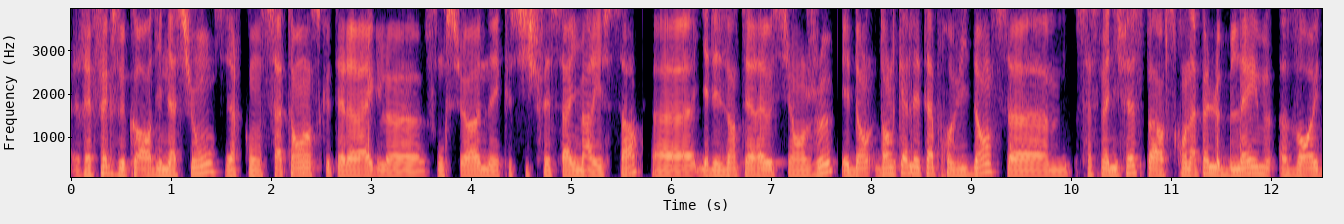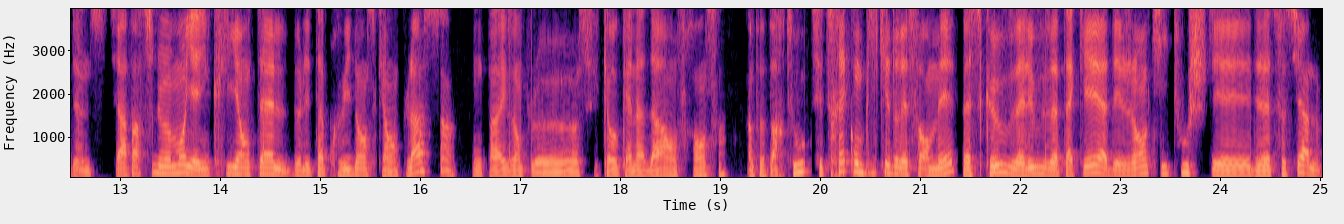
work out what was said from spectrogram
réflexes de coordination, c'est-à-dire qu'on s'attend à ce que telle règle fonctionne et que si je fais ça, il m'arrive ça. il y a des intérêts aussi en jeu. Et dans, dans le cas de l'État-providence, ça se manifeste par ce qu'on appelle le blame avoidance c'est à partir du moment où il y a une clientèle de l'État-providence qui est en place, donc par exemple, euh, c'est le cas au Canada, en France, un peu partout, c'est très compliqué de réformer parce que vous allez vous attaquer à des gens qui touchent des, aides sociales.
